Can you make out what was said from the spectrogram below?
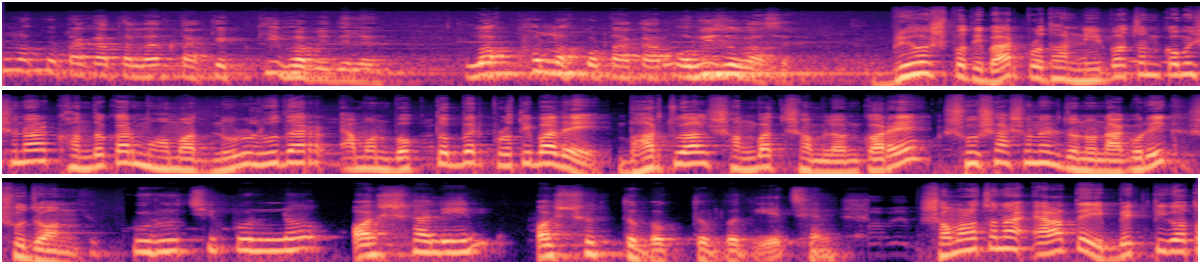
লক্ষ টাকা তাহলে তাকে কীভাবে দিলেন? লক্ষ লক্ষ টাকার অভিযোগ আছে। বৃহস্পতিবার প্রধান নির্বাচন কমিশনার খন্দকার মোহাম্মদ নুরুল হুদার এমন বক্তব্যের প্রতিবাদে ভার্চুয়াল সংবাদ সম্মেলন করে সুশাসনের জন্য নাগরিক সুজন। কুরুচিপূর্ণ অশালীন অসত্য বক্তব্য দিয়েছেন। সমালোচনা এড়াতেই ব্যক্তিগত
